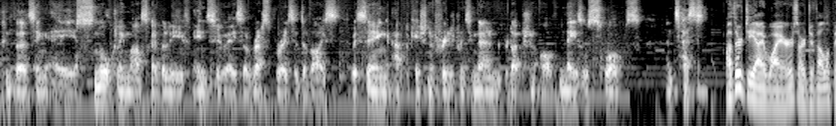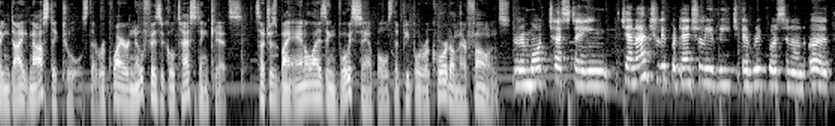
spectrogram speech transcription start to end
Converting a snorkeling mask, I believe, into a sort of respirator device. We're seeing application of 3D printing there in the production of nasal swabs and tests other DIYers are developing diagnostic tools that require no physical testing kits, such as by analyzing voice samples that people record on their phones. Remote testing can actually potentially reach every person on Earth.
